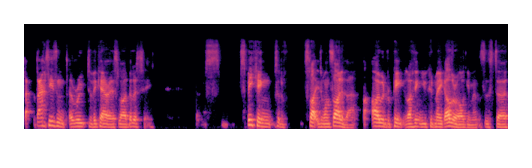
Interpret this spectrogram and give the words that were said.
that, that isn't a route to vicarious liability. S- speaking sort of slightly to one side of that, I would repeat that I think you could make other arguments as to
